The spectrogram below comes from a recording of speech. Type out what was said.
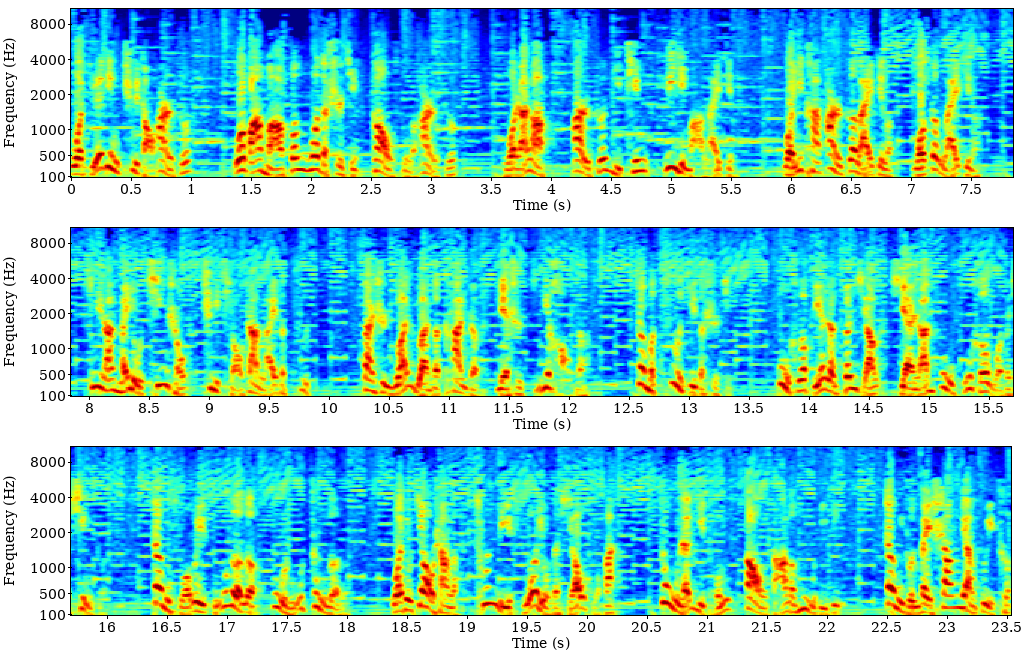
我决定去找二哥。我把马蜂窝的事情告诉了二哥。果然啊，二哥一听，立马来劲。我一看二哥来劲了，我更来劲了。虽然没有亲手去挑战来的刺激，但是远远的看着也是极好的。这么刺激的事情，不和别人分享，显然不符合我的性格。正所谓独乐乐不如众乐乐，我就叫上了村里所有的小伙伴，众人一同到达了目的地，正准备商量对策，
